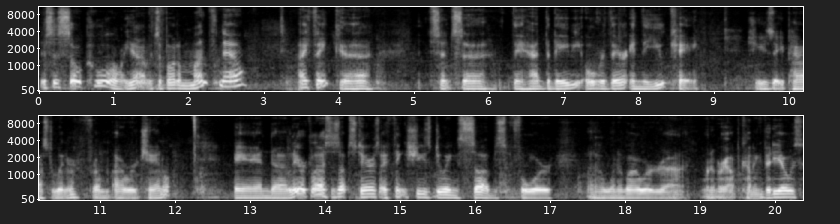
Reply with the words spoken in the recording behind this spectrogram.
This is so cool. Yeah, it's about a month now, I think, uh, since uh, they had the baby over there in the UK. She's a past winner from our channel. And uh, Lyric Glass is upstairs. I think she's doing subs for uh, one of our uh, one of our upcoming videos,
